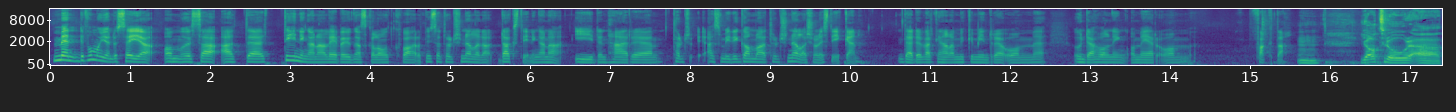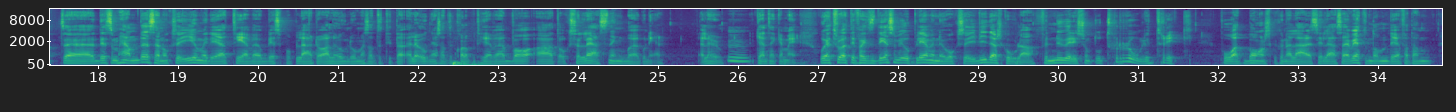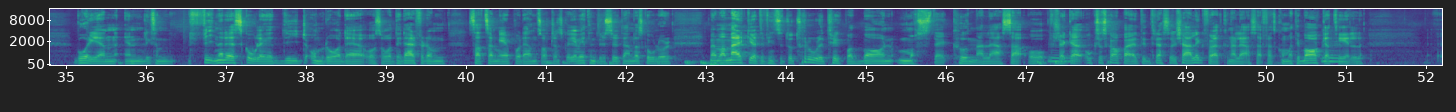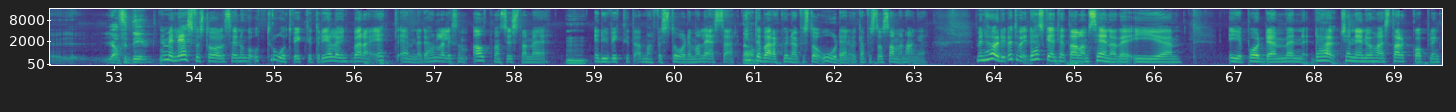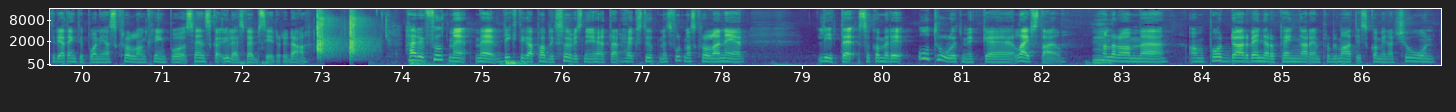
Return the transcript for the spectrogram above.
Men det får man ju ändå säga om USA att eh, tidningarna lever ju ganska långt kvar, åtminstone traditionella dagstidningarna i den här, eh, trad- alltså i den gamla traditionella journalistiken, där det verkligen handlar mycket mindre om eh, underhållning och mer om fakta. Mm. Jag tror att eh, det som hände sen också i och med det att TV blev så populärt och alla ungdomar satt och tittade, eller unga satt och kollade på TV var att också läsning började gå ner. Eller hur? Kan jag tänka mig. Och jag tror att det är faktiskt det som vi upplever nu också i Vidars skola. För nu är det sånt otroligt tryck på att barn ska kunna lära sig läsa. Jag vet inte om det är för att han går i en, en liksom finare skola i ett dyrt område och så. Det är därför de satsar mer på den sortens skola. Jag vet inte hur det ser ut i andra skolor. Men man märker ju att det finns ett otroligt tryck på att barn måste kunna läsa och försöka också skapa ett intresse och kärlek för att kunna läsa för att komma tillbaka till... Ja, för det, Nej, men läsförståelse är något otroligt viktigt och det gäller ju inte bara ett ämne, det handlar liksom allt man sysslar med är det ju viktigt att man förstår det man läser. Ja. Inte bara kunna förstå orden, utan förstå sammanhanget. Men hör du, vet du vad, det här ska jag egentligen tala om senare i, eh, i podden, men det här känner jag nu har en stark koppling till det jag tänkte på när jag scrollade omkring på svenska Yles webbsidor idag. Här är fullt med, med viktiga public service-nyheter högst upp, men så fort man scrollar ner lite så kommer det otroligt mycket lifestyle. Det handlar om, eh, om poddar, vänner och pengar, en problematisk kombination.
